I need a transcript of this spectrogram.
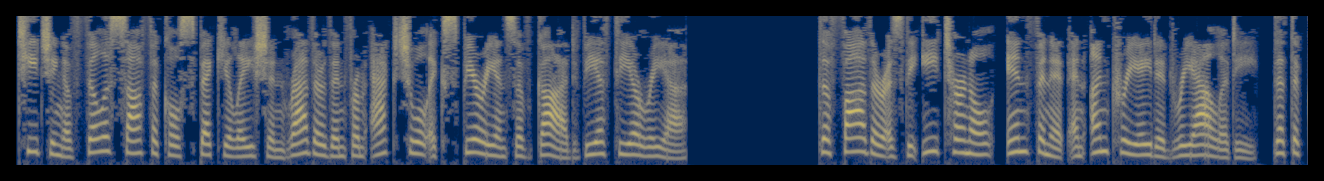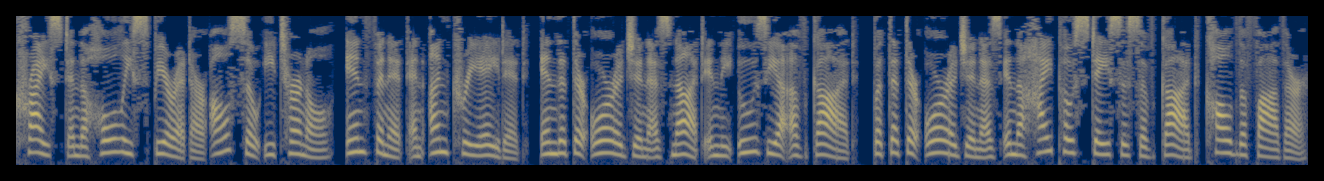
teaching of philosophical speculation rather than from actual experience of God via theoria. The Father is the eternal, infinite and uncreated reality, that the Christ and the Holy Spirit are also eternal, infinite and uncreated, in that their origin is not in the ousia of God, but that their origin is in the hypostasis of God called the Father.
